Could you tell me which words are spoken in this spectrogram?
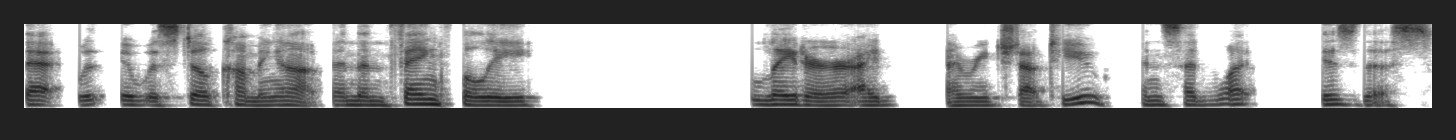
that w- it was still coming up. And then thankfully, later I I reached out to you and said, "What is this?"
